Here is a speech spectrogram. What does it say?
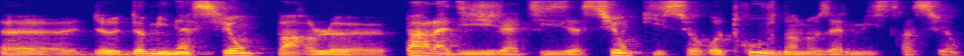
de domination par, le, par la digitalisation qui se retrouve dans nos administrations.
